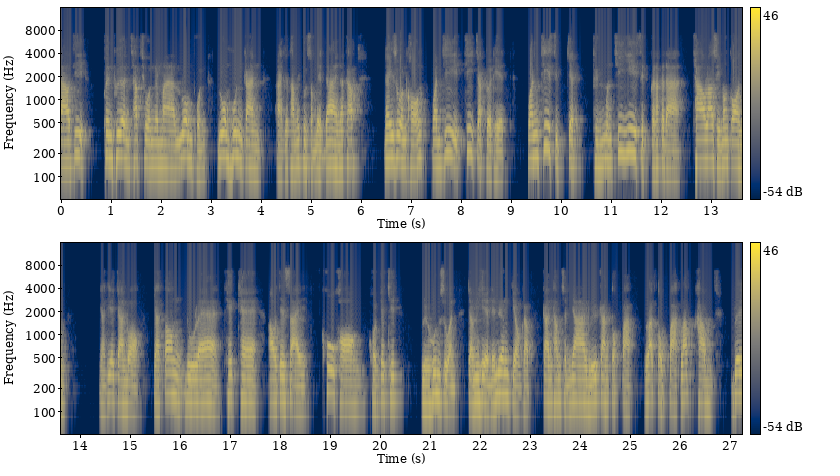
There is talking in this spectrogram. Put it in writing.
ดาวที่เพื่อนๆชักชวนกันมาร่วมผลร่วมหุ้นกัน อาจจะทำให้คุณสำเร็จได้นะครับ ในส่วนของวันที่ที่จะเกิดเหตุ วันที่ 17 ถึงวันที่ 20 กรกฎาคมชาวราศีมังกร อย่างที่อาจารย์บอกจะต้องดูแลเทคแคร์เอาใจใส่คู่ครอง คนใกล้ชิดหรือหุ้นส่วนจะมีเหตุในเรื่องเกี่ยวกับ การทำสัญญาหรือการตกปากละตกปากรับคำด้วย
